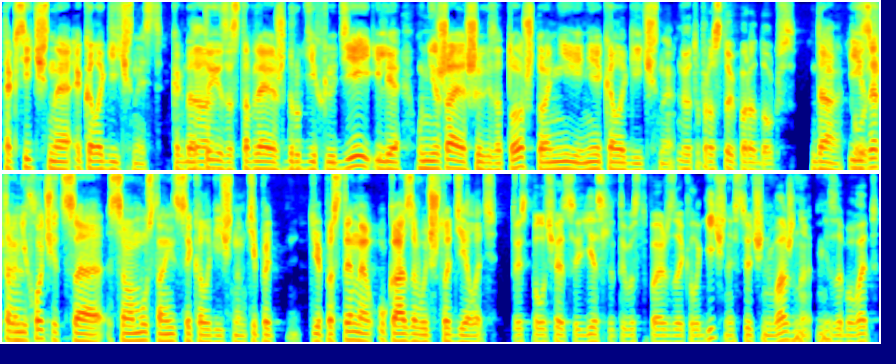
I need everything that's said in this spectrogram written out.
токсичная экологичность, когда Да. ты заставляешь других людей или унижаешь их за то, что они не экологичны. Ну, это простой парадокс. Да, и из этого не Получается. хочется самому становиться экологичным. Типа, тебе постоянно указывают, что делать. То есть, получается, если ты выступаешь за экологичность, очень важно не забывать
